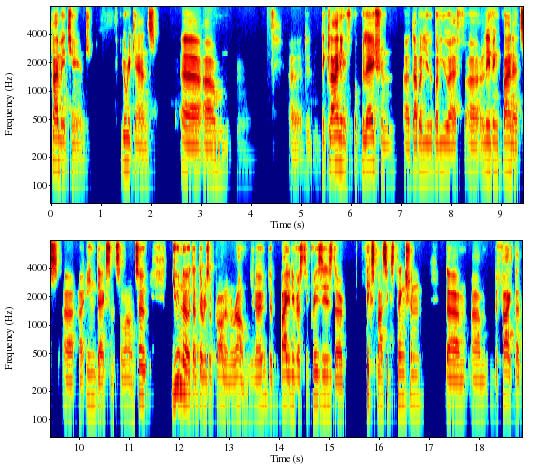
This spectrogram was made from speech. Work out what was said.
climate change hurricanes uh, um, the declining population, uh, WWF uh, living planets index, and so on. So you know that there is a problem around. You know the biodiversity crisis, the fixed mass extinction, the um, um, the fact that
